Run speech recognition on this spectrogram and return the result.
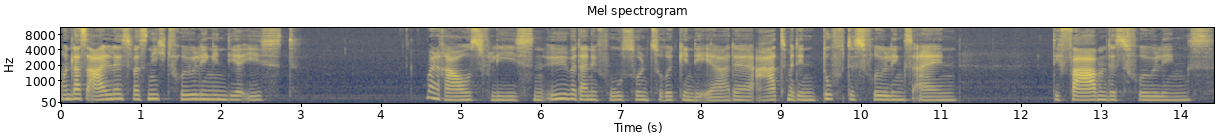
Und lass alles, was nicht Frühling in dir ist, mal rausfließen über deine Fußsohlen zurück in die Erde. Atme den Duft des Frühlings ein, die Farben des Frühlings,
